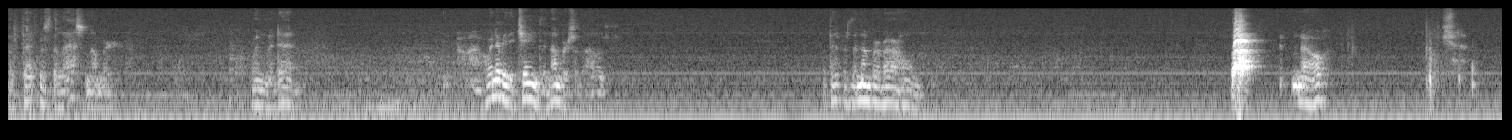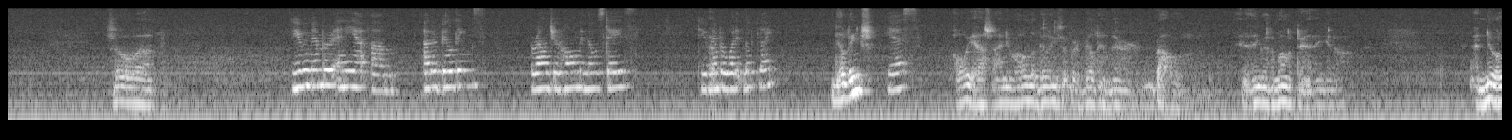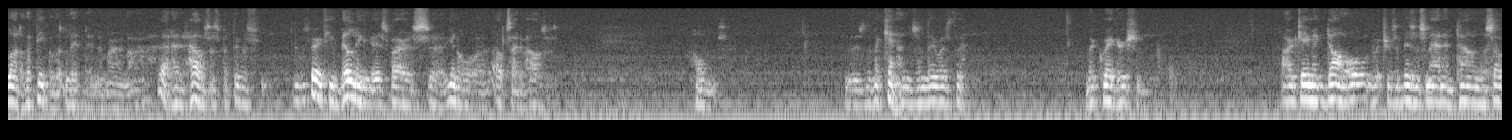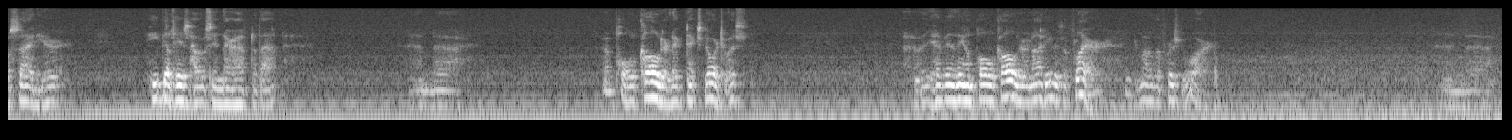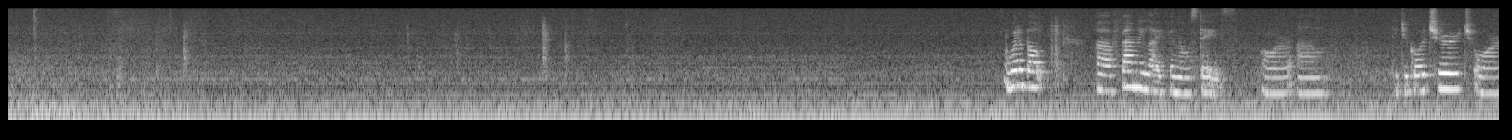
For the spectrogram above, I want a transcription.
but that was the last number when my dad, whenever they changed the numbers of the houses. But that was the number of our home. No. Shut up. So, uh, Do you remember any uh, um, other buildings around your home in those days? Do you remember what it looked like? buildings? Yes? Oh, yes, I knew all the buildings that were built in there. Well, anything that amounted to anything, you know. And knew a lot of the people that lived in them, or, uh, that had houses, but there was, there was very few buildings as far as, uh, you know, uh, outside of houses. Homes. There was the McKinnons, and there was the McGregors, and R.J. McDonald, which was a businessman in town on the south side here, he built his house in there after that. And, uh, and Paul Calder lived next door to us. I don't know if you have anything on Paul Calder or not, he was a flyer. He came out of the First War. And, uh, What about uh, family life in those days? Or um, did you go to church? Or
